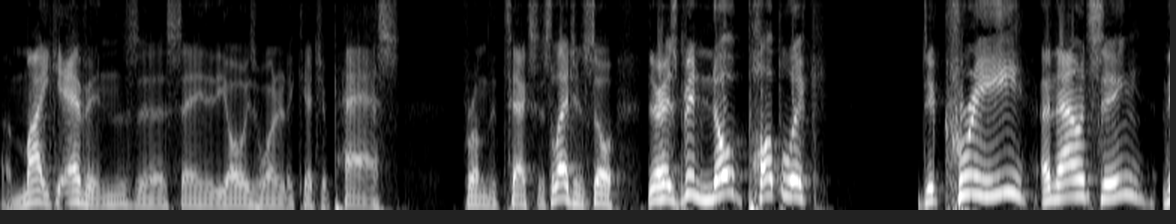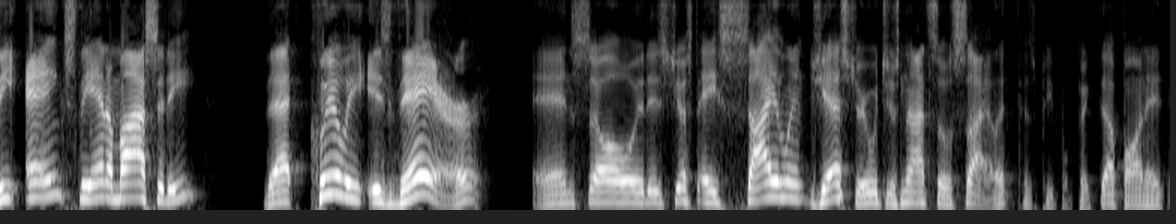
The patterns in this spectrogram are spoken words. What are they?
uh, Mike Evans uh, saying that he always wanted to catch a pass from the Texas legend. So there has been no public decree announcing the angst, the animosity that clearly is there. And so it is just a silent gesture, which is not so silent because people picked up on it.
